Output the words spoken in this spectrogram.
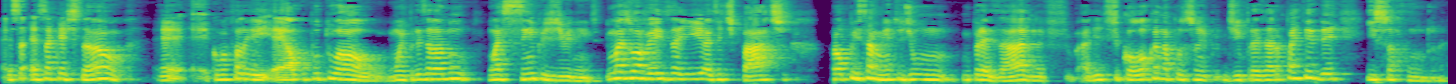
Essa, essa questão é, é, como eu falei, é algo pontual. Uma empresa ela não, não é sempre de dividendos. E mais uma vez aí a gente parte para o pensamento de um empresário, né? a gente se coloca na posição de empresário para entender isso a fundo. Né?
